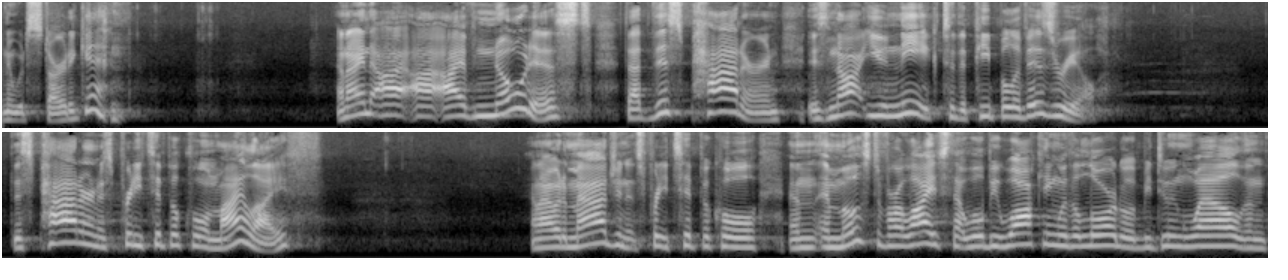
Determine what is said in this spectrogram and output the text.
and it would start again. And I, I, I've noticed that this pattern is not unique to the people of Israel. This pattern is pretty typical in my life. And I would imagine it's pretty typical in, in most of our lives that we'll be walking with the Lord, we'll be doing well, and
